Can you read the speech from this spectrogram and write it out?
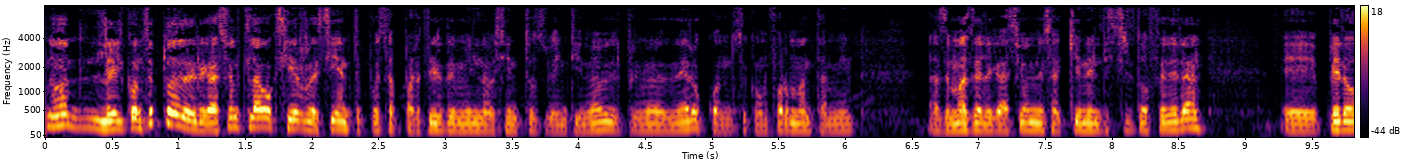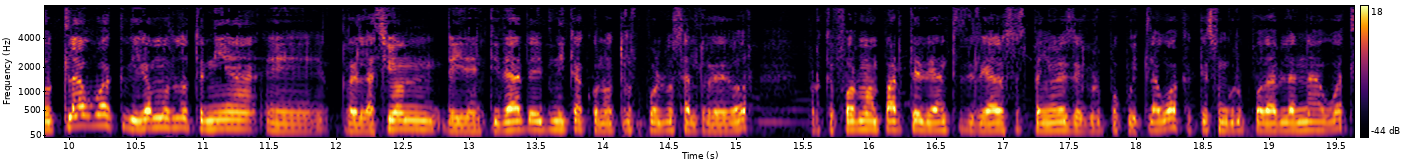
No, el concepto de delegación Tláhuac sí es reciente, pues a partir de 1929, del 1 de enero, cuando se conforman también las demás delegaciones aquí en el Distrito Federal. Eh, pero Tláhuac, digámoslo, tenía eh, relación de identidad étnica con otros pueblos alrededor, porque forman parte de antes delegados españoles del grupo Cuitlahuaca, que es un grupo de habla náhuatl,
